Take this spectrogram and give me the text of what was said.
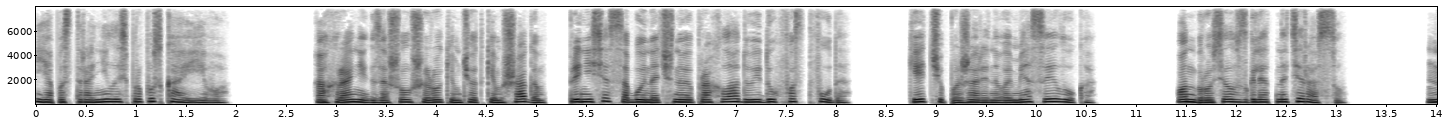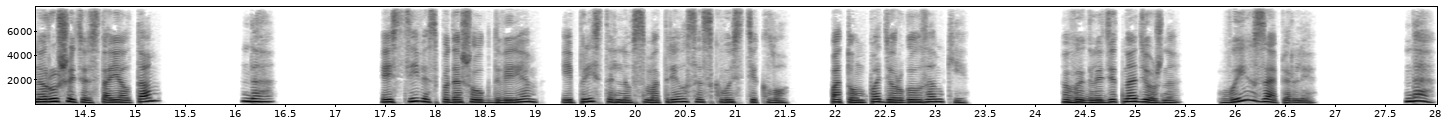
Я посторонилась, пропуская его. Охранник зашел широким четким шагом, принеся с собой ночную прохладу и дух фастфуда, кетчупа, жареного мяса и лука. Он бросил взгляд на террасу. «Нарушитель стоял там?» «Да». Эстивес подошел к дверям и пристально всмотрелся сквозь стекло потом подергал замки. «Выглядит надежно. Вы их заперли?» «Да,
